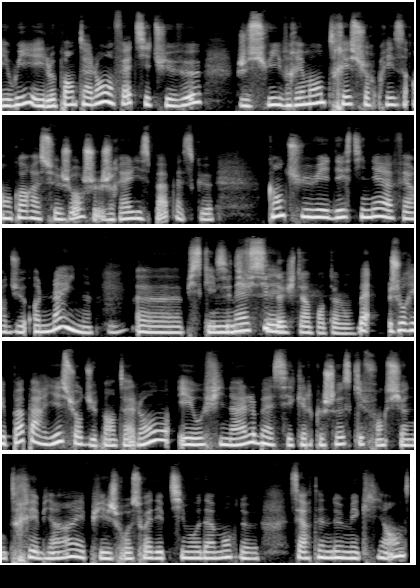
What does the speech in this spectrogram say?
et, oui, et le pantalon, en fait, si tu veux, je suis vraiment très surprise encore à ce jour. Je, je réalise pas parce que quand tu es destiné à faire du online, euh, c'est difficile d'acheter un pantalon. Bah, j'aurais pas parié sur du pantalon et au final, bah, c'est quelque chose qui fonctionne très bien. Et puis, je reçois des petits mots d'amour de certaines de mes clientes.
